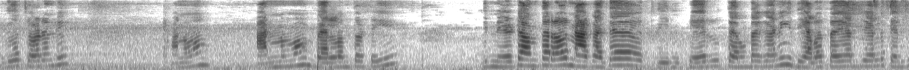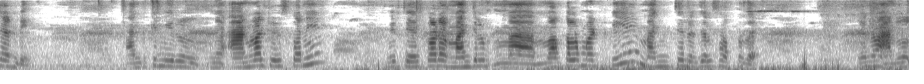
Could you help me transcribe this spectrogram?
ఇదిగో చూడండి. మనం అన్నము బెల్లంతో దీన్ని ఏటో అంటారో నాకైతే దీని పేరు తెలదా కానీ ఇది ఎలా తయారు చేయాలో తెలుసండి. అందుకే మీరు ఆనవాళ్ళు చూసుకొని మీరు చేసుకోవడం మంచి మొక్కల మట్టుకి మంచి రిజల్ట్స్ వస్తుంది నేను అన్న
